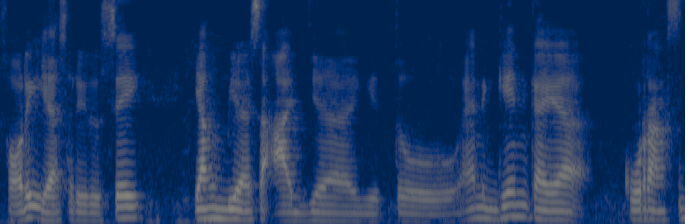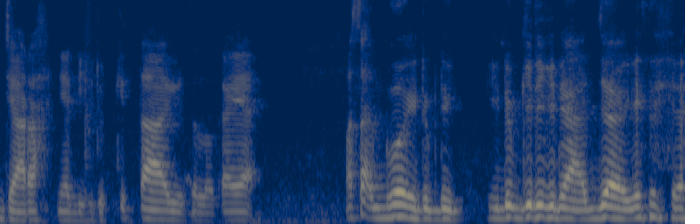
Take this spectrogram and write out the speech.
sorry ya sorry to say yang biasa aja gitu. And again kayak kurang sejarahnya di hidup kita gitu loh kayak masa gue hidup di hidup gini-gini aja? Gitu ya.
